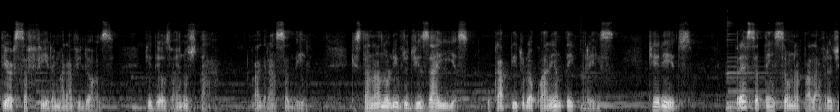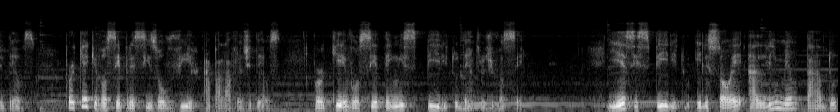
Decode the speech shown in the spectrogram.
terça-feira maravilhosa que Deus vai nos dar, com a graça dele, que está lá no livro de Isaías, o capítulo 43. Queridos, preste atenção na palavra de Deus. Por que, que você precisa ouvir a palavra de Deus? Porque você tem um espírito dentro de você. E esse espírito, ele só é alimentado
